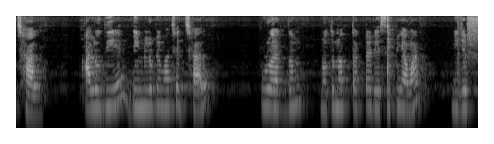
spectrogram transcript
ঝাল। আলু দিয়ে ডিম লোটে মাছের ঝাল। পুরো একদম নতুনত্ব একটা রেসিপি আমার নিজস্ব।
